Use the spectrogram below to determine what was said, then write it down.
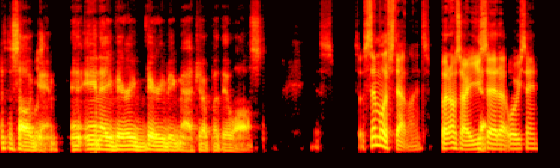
it's a solid game and, and a very, very big matchup, but they lost. Yes. So similar stat lines. But I'm sorry, you yeah. said, uh, what were you saying?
